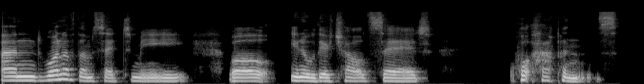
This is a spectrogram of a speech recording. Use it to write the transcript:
And one of them said to me well you know their child said what happens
